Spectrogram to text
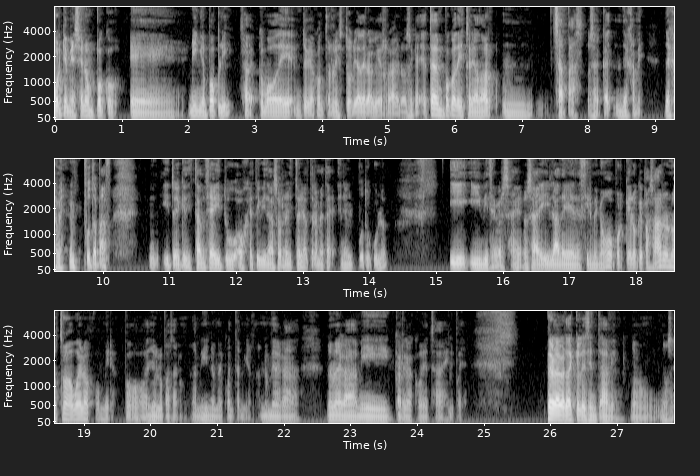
porque me suena un poco eh, Niño Popli, ¿sabes? Como de, te voy a contar la historia de la guerra, no sé qué. Este es un poco de historiador mm, chapas, o sea, déjame, déjame en puta paz. Y tu equidistancia y tu objetividad sobre la historia te la metes en el puto culo. Y, viceversa, ¿eh? O sea, y la de decirme, no, porque lo que pasaron nuestros abuelos, pues mira, pues ellos lo pasaron. A mí no me cuentan mierda, no me haga, no me haga a mí cargas con estas gilipollas. Pero la verdad es que le sienta bien, no, no sé.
